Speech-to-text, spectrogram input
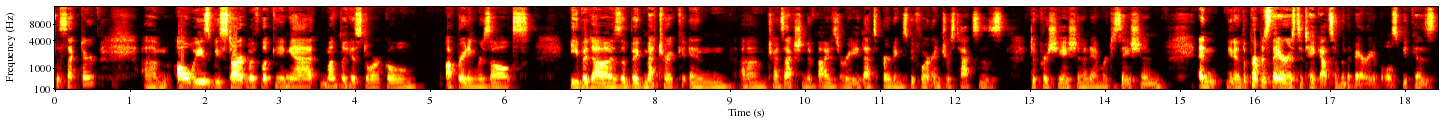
the sector. Um, always we start with looking at monthly historical operating results. EBITDA is a big metric in um, transaction advisory. That's earnings before interest, taxes, depreciation, and amortization. And you know the purpose there is to take out some of the variables because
